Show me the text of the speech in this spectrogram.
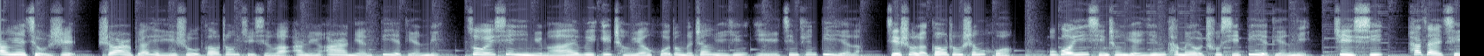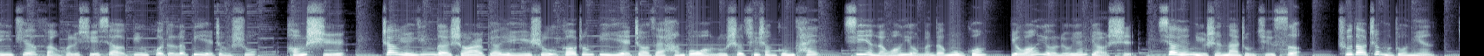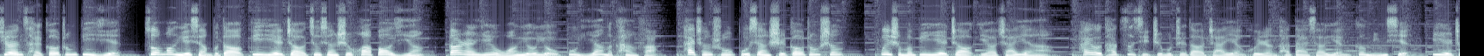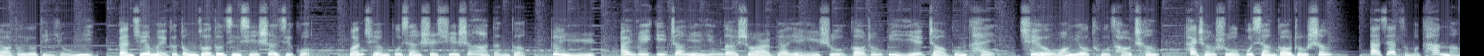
二月九日，首尔表演艺术高中举行了二零二二年毕业典礼。作为现役女团 IV 一成员活动的张元英已于今天毕业了，结束了高中生活。不过因行程原因，她没有出席毕业典礼。据悉，她在前一天返回了学校，并获得了毕业证书。同时，张元英的首尔表演艺术高中毕业照在韩国网络社区上公开，吸引了网友们的目光。有网友留言表示：“校园女神那种角色，出道这么多年，居然才高中毕业，做梦也想不到毕业照就像是画报一样。”当然，也有网友有不一样的看法，太成熟不像是高中生，为什么毕业照也要眨眼啊？还有他自己知不知道眨眼会让他大小眼更明显？毕业照都有点油腻，感觉每个动作都精心设计过。完全不像是学生啊！等等。对于 I V 一张元英的首尔表演艺术高中毕业照公开，却有网友吐槽称太成熟不像高中生，大家怎么看呢？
